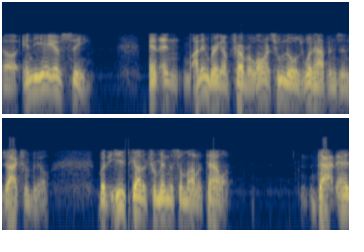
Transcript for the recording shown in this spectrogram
uh, in the AFC, and and I didn't bring up Trevor Lawrence. Who knows what happens in Jacksonville? But he's got a tremendous amount of talent. That has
